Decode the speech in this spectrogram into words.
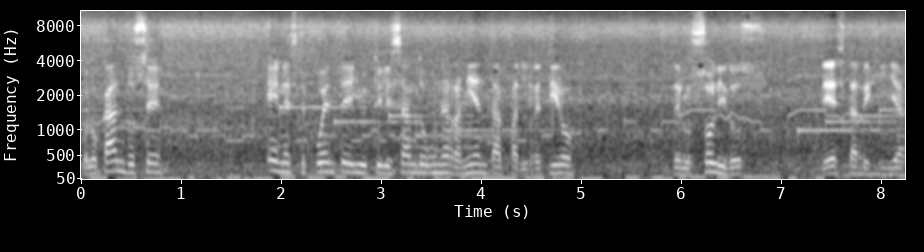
colocándose en este puente y utilizando una herramienta para el retiro de los sólidos de esta rejilla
